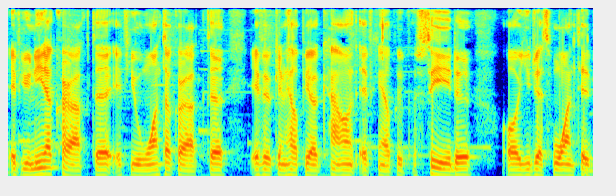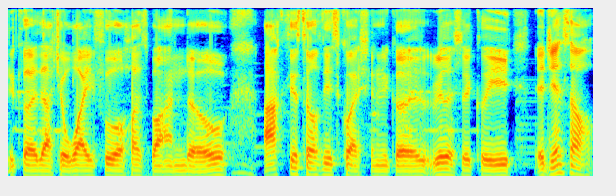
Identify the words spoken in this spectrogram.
if you need a character, if you want a character, if it can help your account, if it can help you proceed, or you just want it because that's your wife or husband, though, ask yourself these questions because realistically, it's just a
